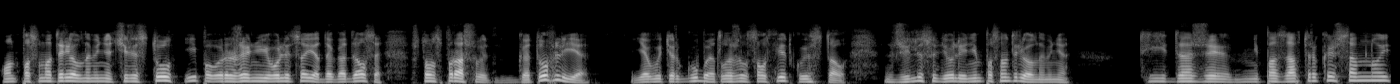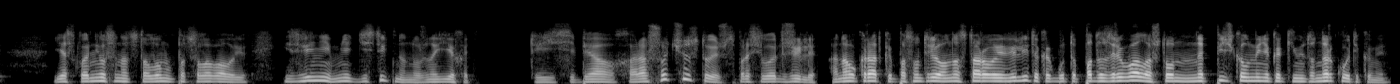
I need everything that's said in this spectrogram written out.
Он посмотрел на меня через стол, и по выражению его лица я догадался, что он спрашивает, готов ли я. Я вытер губы, отложил салфетку и встал. Джилли с удивлением посмотрел на меня. «Ты даже не позавтракаешь со мной?» Я склонился над столом и поцеловал ее. «Извини, мне действительно нужно ехать». «Ты себя хорошо чувствуешь?» — спросила Джилли. Она украдкой посмотрела на старого Эвелита, как будто подозревала, что он напичкал меня какими-то наркотиками.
